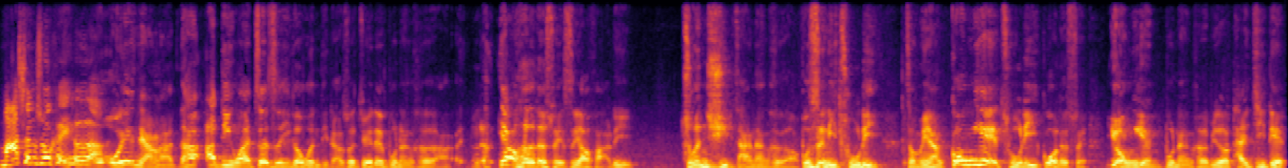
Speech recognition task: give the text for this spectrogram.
麻生说可以喝啊。我我跟你讲啦，那啊，另外这是一个问题啦，说绝对不能喝啊，要喝的水是要法律准许才能喝啊，不是你处理怎么样，工业处理过的水永远不能喝。比如说台积电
